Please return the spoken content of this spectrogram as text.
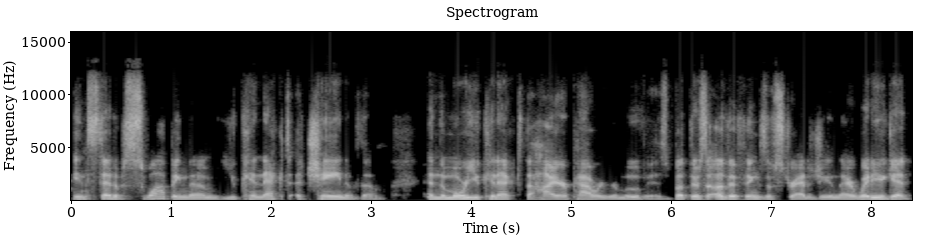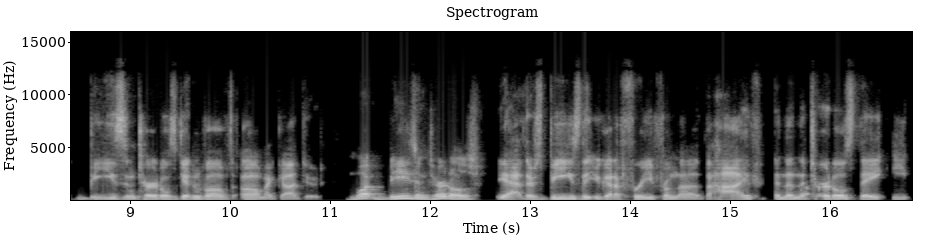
instead of swapping them, you connect a chain of them. And the more you connect, the higher power your move is. But there's other things of strategy in there. Where do you get bees and turtles get involved? Oh my god, dude. What bees and turtles? Yeah, there's bees that you got to free from the the hive, and then the turtles they eat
